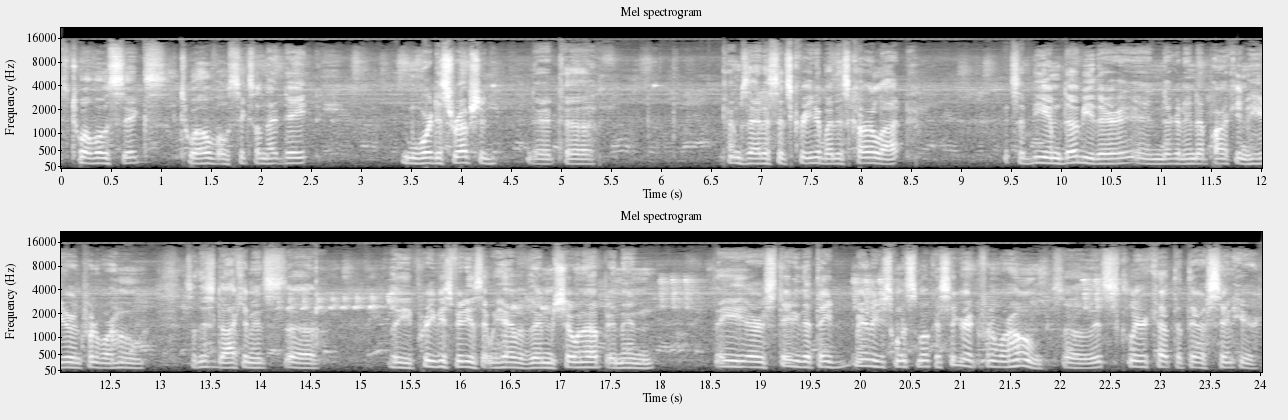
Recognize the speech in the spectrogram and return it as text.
It's 1206, 1206 on that date. More disruption that uh, comes at us that's created by this car lot. It's a BMW there, and they're going to end up parking here in front of our home. So this documents uh, the previous videos that we have of them showing up, and then they are stating that they merely just want to smoke a cigarette in front of our home. So it's clear cut that they are sent here.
